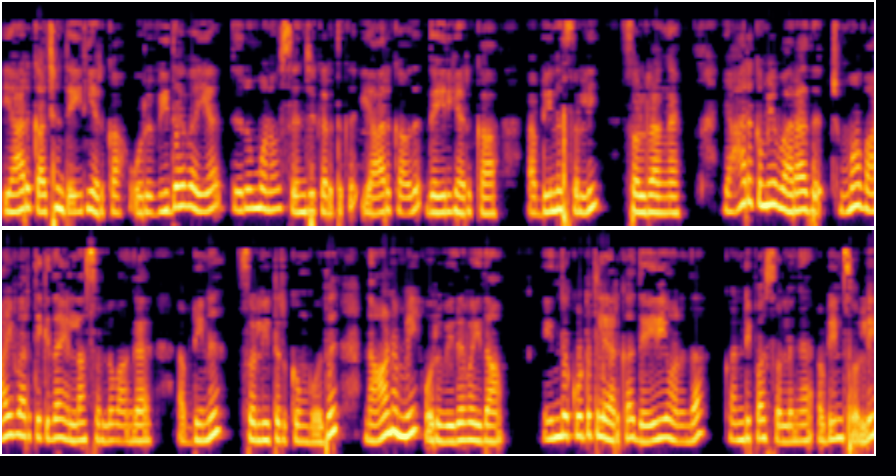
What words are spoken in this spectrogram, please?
யாருக்காச்சும் தைரியம் இருக்கா? ஒரு விதவைய திருமணம் செஞ்சுக்கிறதுக்கு யாருக்காவது தைரியம் இருக்கா? அப்படின்னு சொல்லி சொல்றாங்க. யாருக்குமே வராது. சும்மா வாய் வார்த்தைக்கு தான் எல்லாம் சொல்லுவாங்க அப்படின்னு சொல்லிட்டு இருக்கும்போது நானுமே ஒரு விதவை தான் இந்த கூட்டத்துல யாருக்கா தைரியம் இருந்தா கண்டிப்பா சொல்லுங்க அப்படின்னு சொல்லி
